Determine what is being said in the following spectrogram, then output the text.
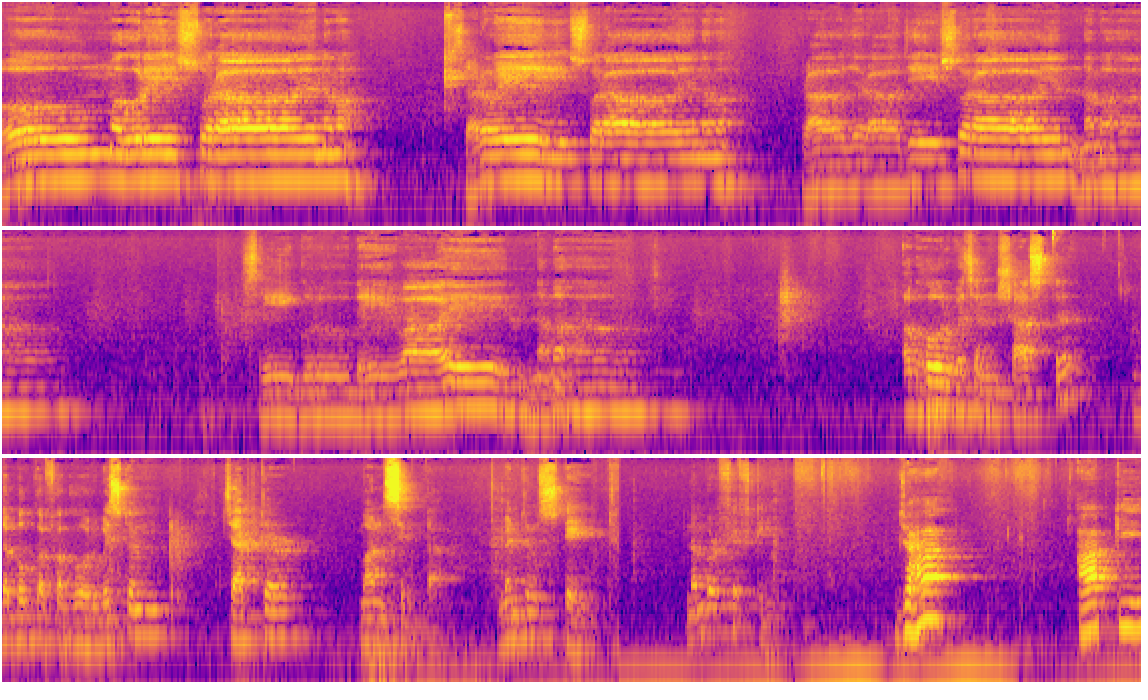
ॐ अघोरेश्वराय नमः। सर्वेश्वराय नमः। राजराजेश्वराय नमः। श्रीगुरुदेवाय नमः। Aghor Shastra, the book of Aghor wisdom chapter Mansikta, mental state. Number fifty जहाँ आपकी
